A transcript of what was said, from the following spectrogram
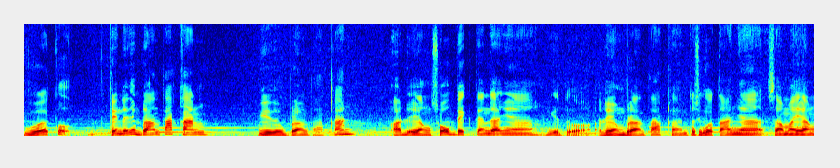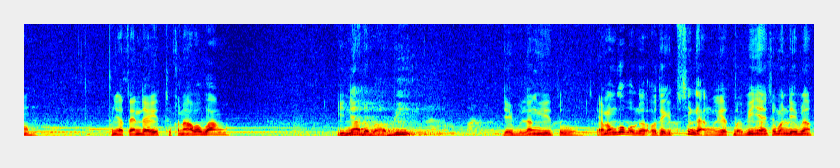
gua kok tendanya berantakan gitu. Berantakan ada yang sobek tendanya gitu. Ada yang berantakan. Terus gue tanya sama yang punya tenda itu kenapa bang? Ini ada babi. Dia bilang gitu. Emang gue waktu itu sih nggak ngelihat babinya cuman dia bilang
